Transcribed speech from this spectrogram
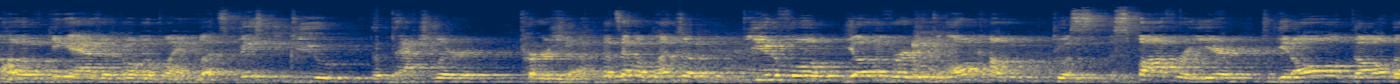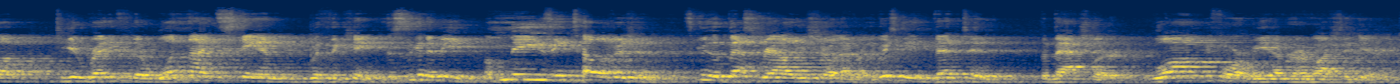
of King Ahasuerus come up with a plan. Let's basically do the Bachelor Persia. Let's have a bunch of beautiful young virgins all come to a, a spa for a year to get all dolled up, to get ready for their one night stand with the king. This is going to be amazing television. It's going to be the best reality show ever. They basically invented The Bachelor long before we ever watched it here.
